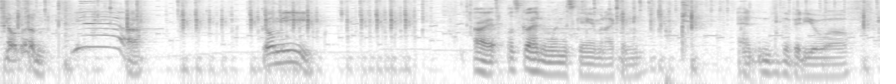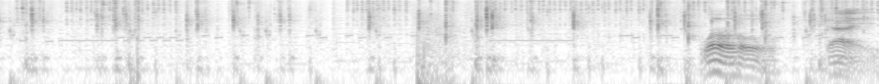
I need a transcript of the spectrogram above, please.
Killed him. Yeah. Go me. Alright, let's go ahead and win this game and I can end the video off. Whoa, guys.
